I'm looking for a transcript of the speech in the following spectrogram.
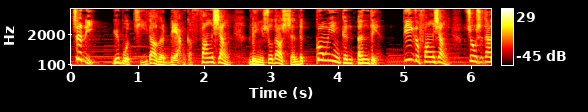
这里约伯提到了两个方向，领受到神的供应跟恩典。第一个方向就是他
